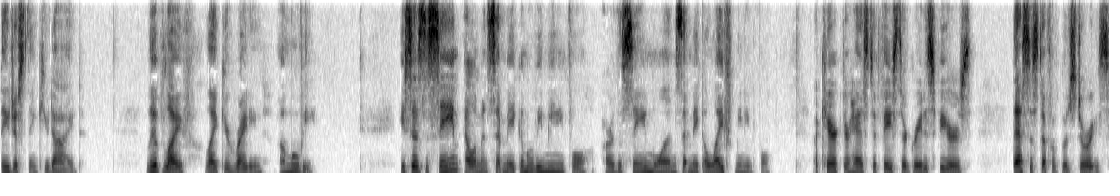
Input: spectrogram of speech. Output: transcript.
They just think you died. Live life like you're writing a movie. He says the same elements that make a movie meaningful are the same ones that make a life meaningful. A character has to face their greatest fears. That's the stuff of good stories.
